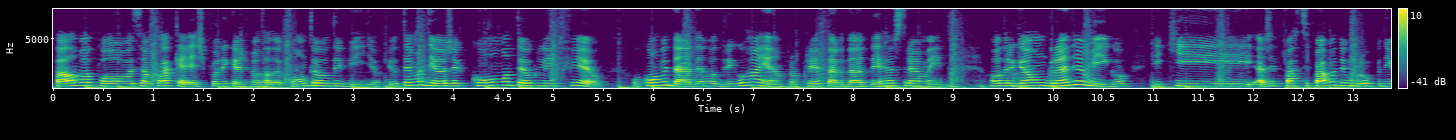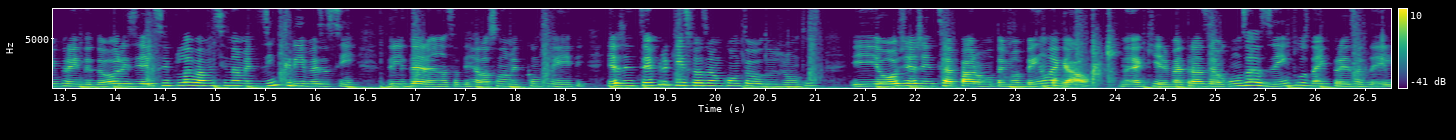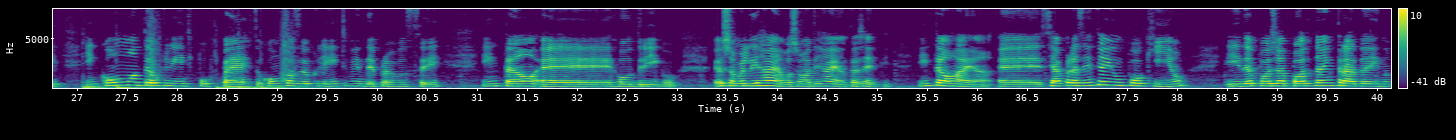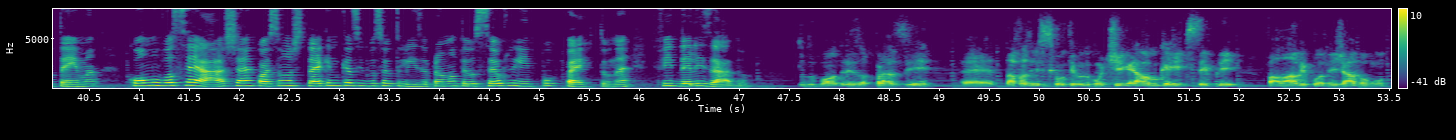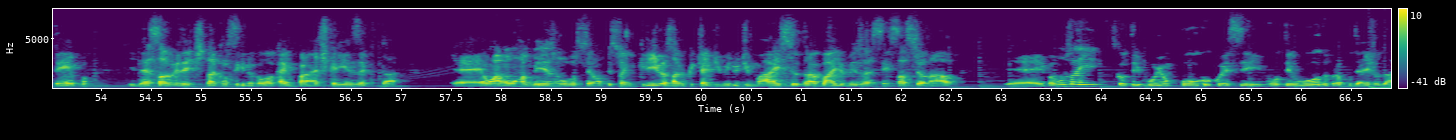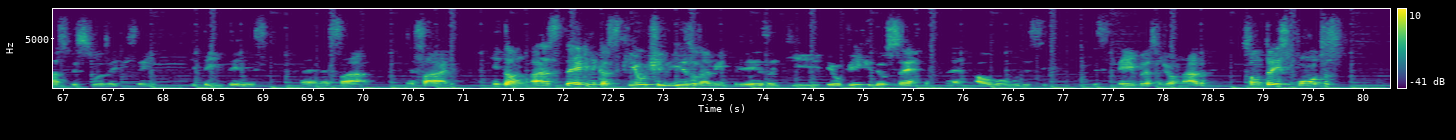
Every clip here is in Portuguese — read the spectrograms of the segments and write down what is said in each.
Fala meu povo, esse é o Clacast, podcast voltado a conteúdo de vídeo. E o tema de hoje é como manter o cliente fiel. O convidado é Rodrigo Rayan, proprietário da AD Rastreamento. Rodrigo é um grande amigo e que a gente participava de um grupo de empreendedores e ele sempre levava ensinamentos incríveis assim, de liderança, de relacionamento com o cliente. E a gente sempre quis fazer um conteúdo juntos. E hoje a gente separou um tema bem legal, né? Que ele vai trazer alguns exemplos da empresa dele em como manter o cliente por perto, como fazer o cliente vender para você. Então, é, Rodrigo, eu chamo ele de Rayan, vou chamar de Rayan, tá, gente? Então, Rayan, é, se apresente aí um pouquinho e depois já pode dar entrada aí no tema. Como você acha, quais são as técnicas que você utiliza para manter o seu cliente por perto, né? Fidelizado. Tudo bom, Andresa? Prazer é, tá fazendo esse conteúdo contigo era algo que a gente sempre falava e planejava há algum tempo, e dessa vez a gente está conseguindo colocar em prática e executar. É, é uma honra mesmo, você é uma pessoa incrível, sabe que eu te admiro demais, seu trabalho mesmo é sensacional. É, e vamos aí contribuir um pouco com esse conteúdo para poder ajudar as pessoas aí que têm, que têm interesse né, nessa, nessa área. Então, as técnicas que eu utilizo na minha empresa e que eu vi que deu certo né, ao longo desse, desse tempo, dessa jornada, são três pontos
